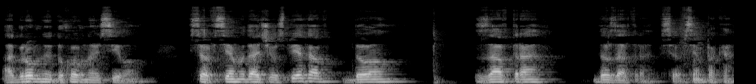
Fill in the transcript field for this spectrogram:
огромную духовную силу. Все, всем удачи и успехов, до завтра, до завтра. Все, всем пока.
